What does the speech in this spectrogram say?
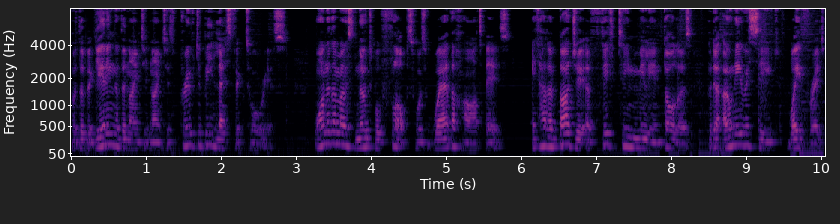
but the beginning of the 1990s proved to be less victorious. One of the most notable flops was Where the Heart Is. It had a budget of $15 million, but it only received, wait for it,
